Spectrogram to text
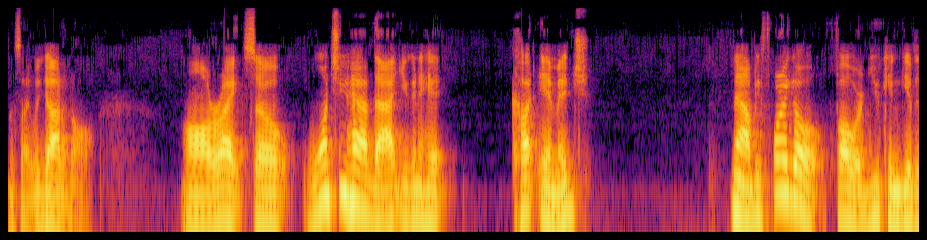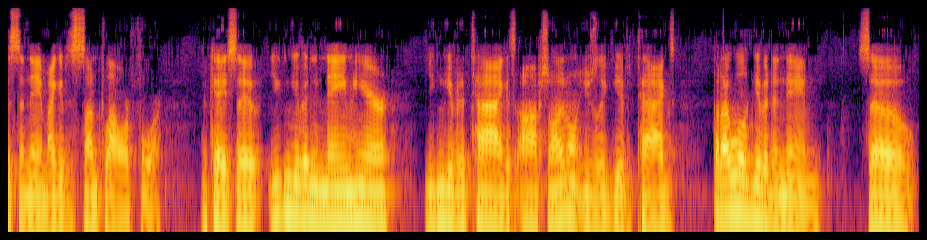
Looks like we got it all. All right, so once you have that, you're going to hit Cut Image. Now, before I go forward, you can give this a name. I give it Sunflower 4. Okay, so you can give it a name here. You can give it a tag. It's optional. I don't usually give tags, but I will give it a name. So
